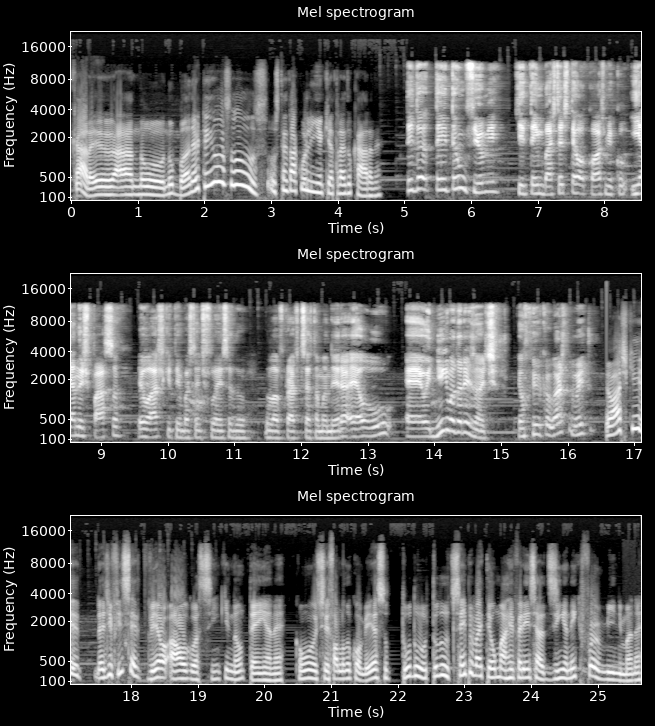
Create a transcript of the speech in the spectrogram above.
Cara, eu- a- no, no banner tem os, os, os tentaculinhos aqui atrás do cara, né? Tem, tem, tem um filme que tem bastante terror cósmico e é no espaço. Eu acho que tem bastante influência do, do Lovecraft de certa maneira. É o, é o Enigma do Horizonte. É um filme que eu gosto muito. Eu acho que é difícil você ver algo assim que não tenha, né? Como você falou no começo, tudo, tudo sempre vai ter uma referenciazinha, nem que for mínima, né?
